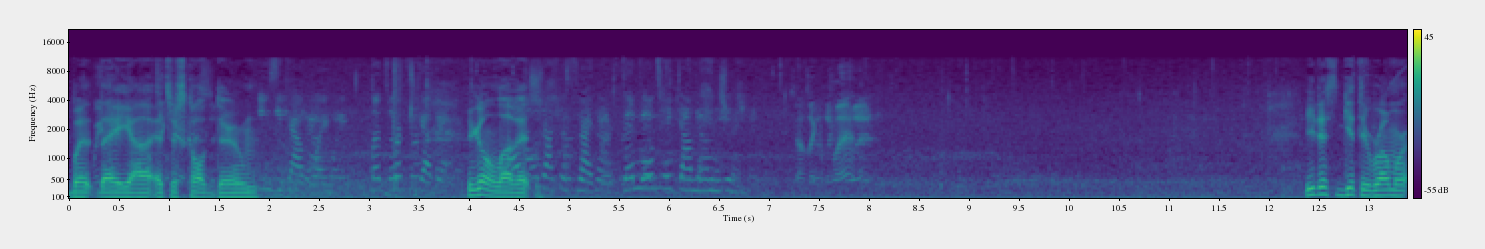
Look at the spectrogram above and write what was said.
but they uh it's just called Doom. Easy, cowboy. Let's work together. You're gonna love it. distract the sniper. Then we'll take down the henchman. Sounds like a plan. You just get the aroma.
